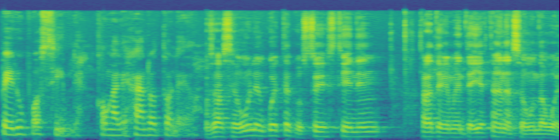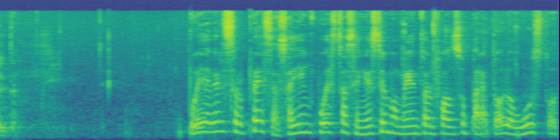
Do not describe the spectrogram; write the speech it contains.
Perú Posible, con Alejandro Toledo. O sea, según la encuesta que ustedes tienen, prácticamente ya están en la segunda vuelta. Puede haber sorpresas, hay encuestas en este momento, Alfonso, para todos los gustos.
